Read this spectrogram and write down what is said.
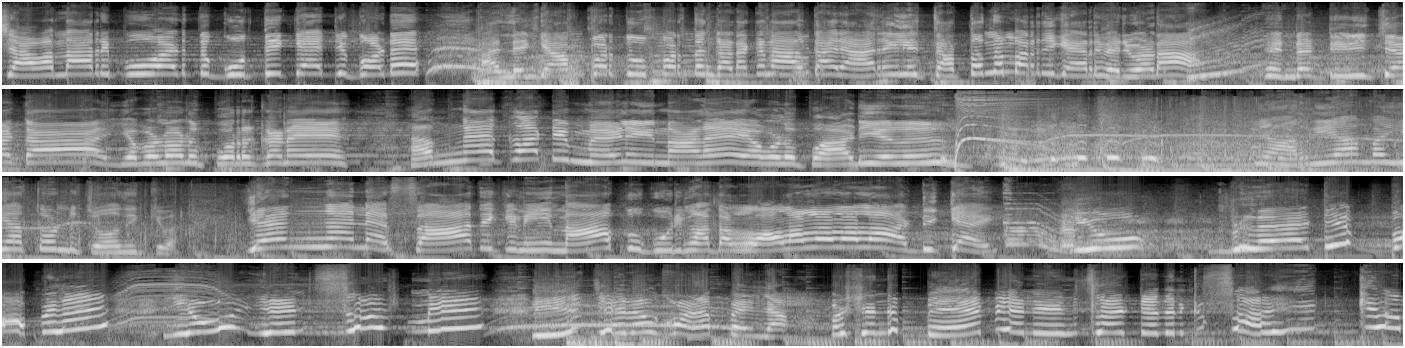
ശവനാറി പൂവെടുത്ത് കുത്തിക്കയറ്റി കൊട്. അല്ലെങ്കിൽ അപ്പുറത്തും ഇപ്പുറത്തും കിടക്കുന്ന ആൾക്കാർ ആരെങ്കിലും ചത്തെന്നും പറഞ്ഞ് കയറി വരുവാടാ. എന്റെ ടീച്ചേട്ടാ എവളോട് പൊറുക്കണേ. അങ്ങേക്കാട്ടി മേളി നാളെ അവൾ പാടിയത്? ഞാൻ അറിയാൻ വയ്യാത്തോണ്ട് ചോദിക്കുക എങ്ങനെ സാധിക്കണ ഈ നാക്ക് കുരുങ്ങാത്ത അടിക്കായി അടിക്കാൻ? യു ബ്ലഡി ബബിളെ യു ഇൻസൾട്ട് മീ ഈ കുഴപ്പമില്ല. പക്ഷെ എന്റെ ബേബി എന്നെ ഇൻസൾട്ട് ചെയ്ത് എനിക്ക് സഹിക്കാൻ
